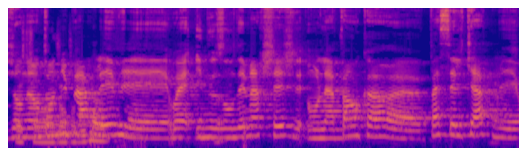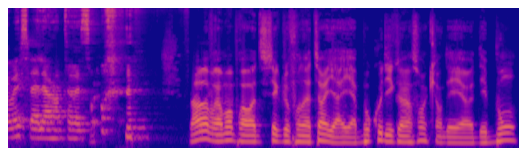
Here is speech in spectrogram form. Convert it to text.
J'en ai entendu parler, mais ouais, ils nous ont démarché. On l'a pas encore euh, passé le cap, mais ouais, ça a l'air intéressant. non, vraiment, pour avoir discuté avec le fondateur, il y a, il y a beaucoup d'e-commerçants qui ont des, euh, des, bons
